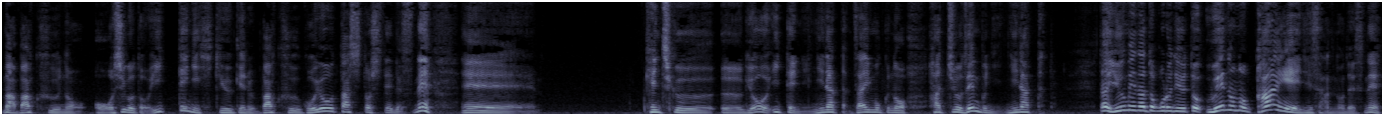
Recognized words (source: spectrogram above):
まあ、幕府のお仕事を一手に引き受ける幕府御用達としてですね、えー、建築業を一点に担った、材木の発注を全部に担ったと。だ有名なところで言うと、上野の寛永寺さんのですね、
